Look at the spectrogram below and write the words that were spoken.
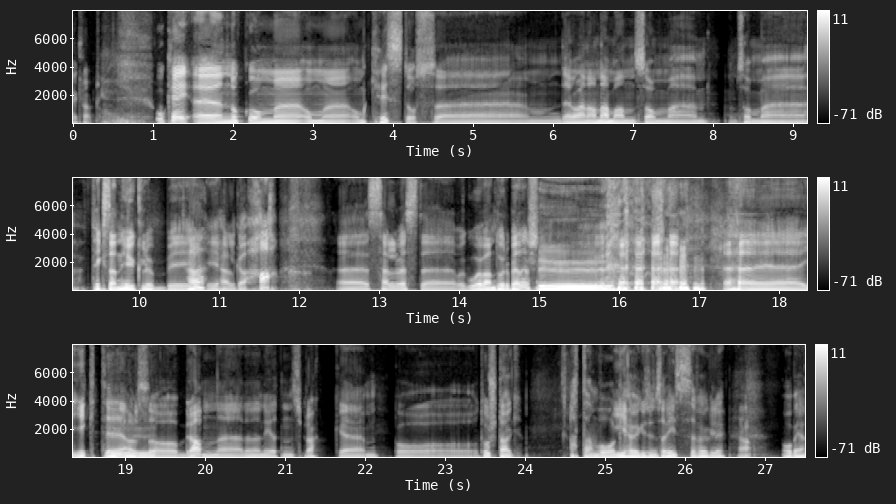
helt klart. Ok, eh, nok om, eh, om, eh, om Kristus. Eh, det var en annen mann som, som fikk seg en ny klubb i, i helga. Ha! Selveste vår gode venn Tore Pedersen. Gikk til altså Brann. Denne nyheten sprakk på torsdag. At han våger. I Haugesunds Avis, selvfølgelig. Ja. Og BA.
